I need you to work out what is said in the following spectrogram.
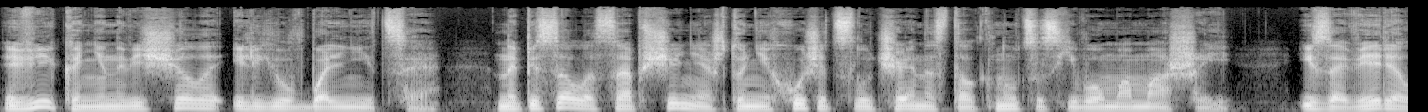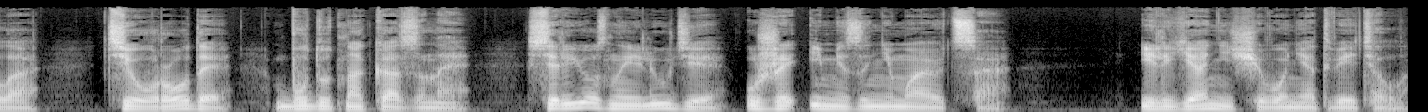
Вика не навещала Илью в больнице, написала сообщение, что не хочет случайно столкнуться с его мамашей, и заверила, те уроды будут наказаны. Серьезные люди уже ими занимаются. Илья ничего не ответил.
